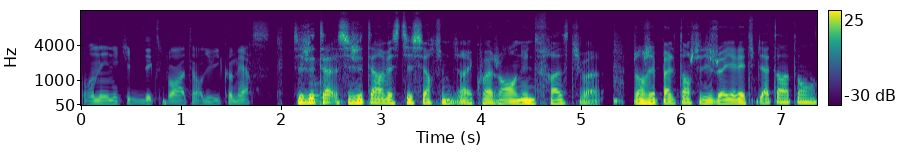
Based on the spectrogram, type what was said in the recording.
on est une équipe d'explorateurs du e-commerce. Si j'étais si j'étais investisseur, tu me dirais quoi? Genre en une phrase, tu vois Genre j'ai pas le temps, je te dis je dois y aller, tu me dis attends, attends.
